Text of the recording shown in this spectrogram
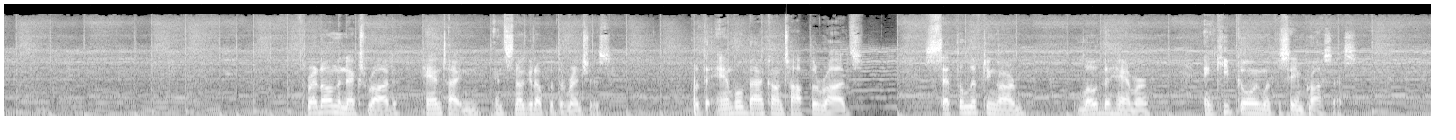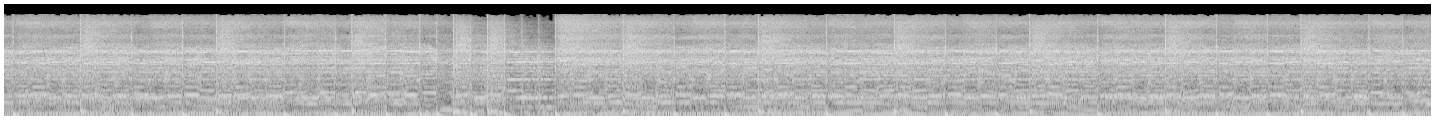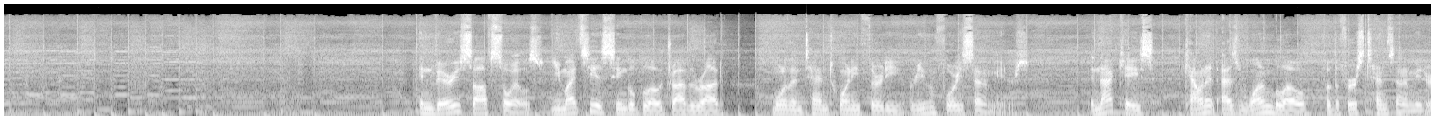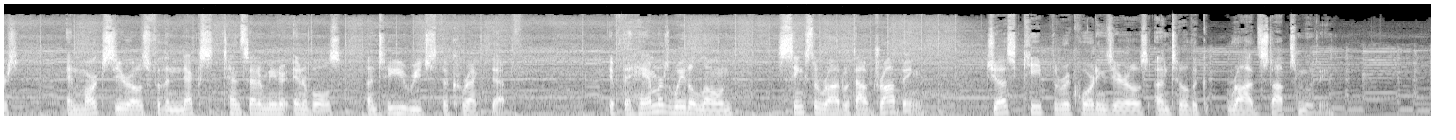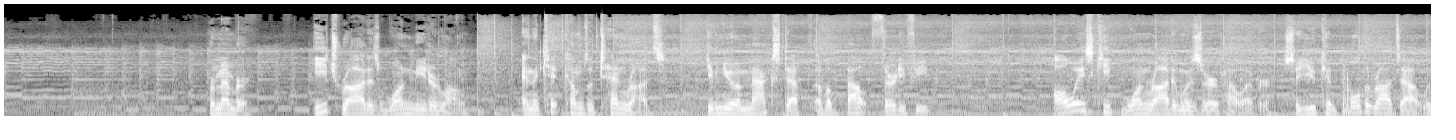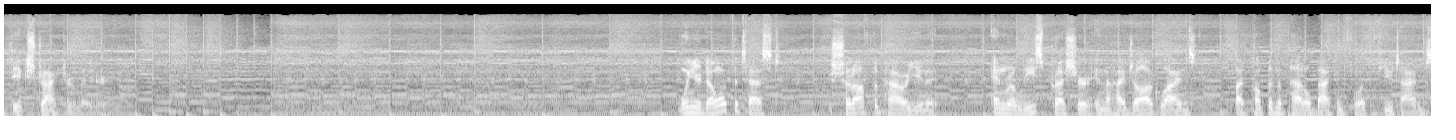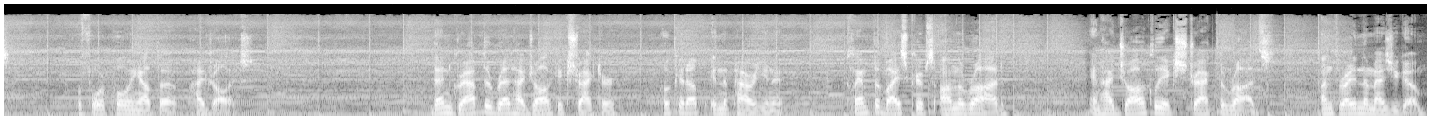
Thread on the next rod, hand tighten, and snug it up with the wrenches. Put the anvil back on top of the rods, set the lifting arm, load the hammer, and keep going with the same process. In very soft soils, you might see a single blow drive the rod more than 10, 20, 30, or even 40 centimeters. In that case, count it as one blow for the first 10 centimeters and mark zeros for the next 10 centimeter intervals until you reach the correct depth. If the hammer's weight alone sinks the rod without dropping, just keep the recording zeros until the rod stops moving. Remember, each rod is 1 meter long, and the kit comes with 10 rods, giving you a max depth of about 30 feet. Always keep one rod in reserve, however, so you can pull the rods out with the extractor later. When you're done with the test, shut off the power unit and release pressure in the hydraulic lines by pumping the pedal back and forth a few times before pulling out the hydraulics. Then grab the red hydraulic extractor, hook it up in the power unit, clamp the vice grips on the rod and hydraulically extract the rods, unthreading them as you go.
